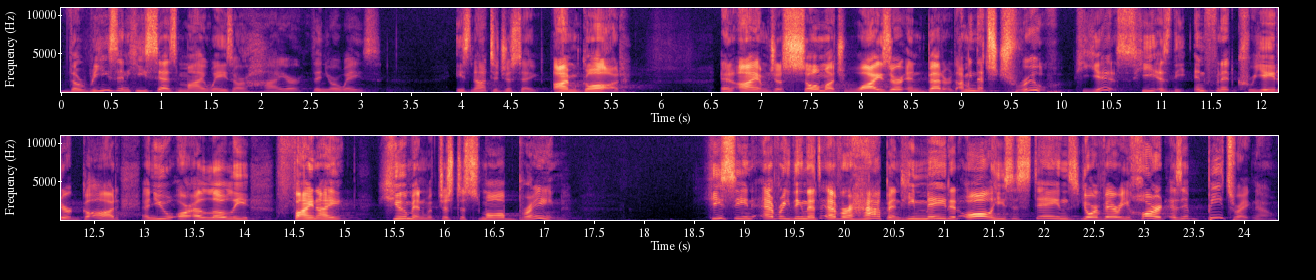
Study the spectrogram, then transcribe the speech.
The reason he says, My ways are higher than your ways, is not to just say, I'm God and I am just so much wiser and better. I mean, that's true. He is. He is the infinite creator God, and you are a lowly, finite human with just a small brain. He's seen everything that's ever happened. He made it all. He sustains your very heart as it beats right now.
